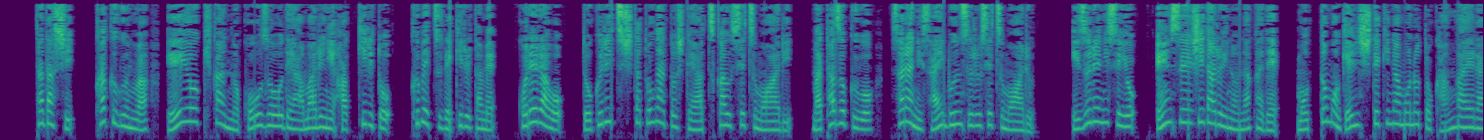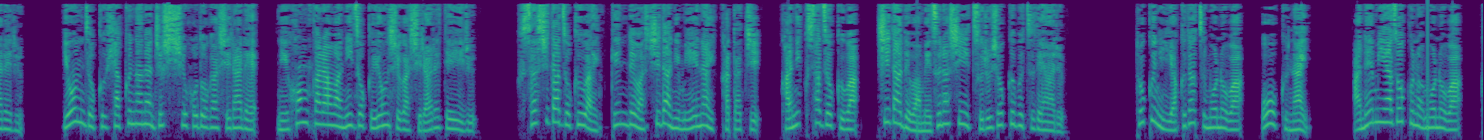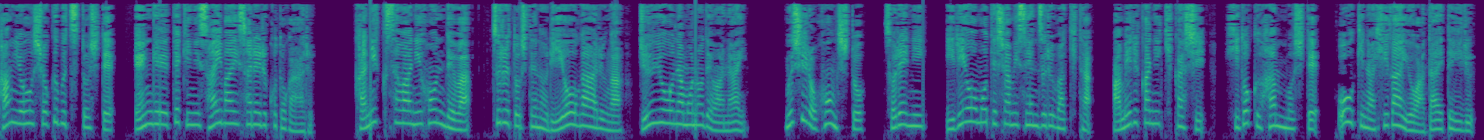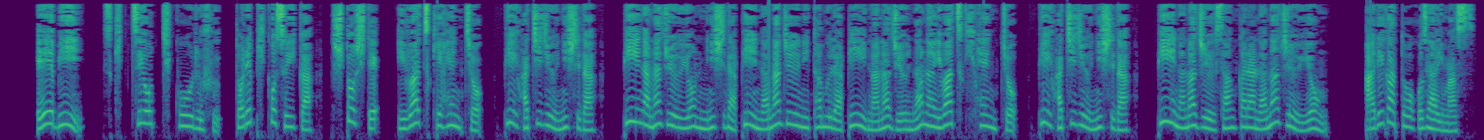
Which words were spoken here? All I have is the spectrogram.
ただし、各群は栄養機関の構造であまりにはっきりと区別できるため、これらを独立したトガとして扱う説もあり、また族をさらに細分する説もある。いずれにせよ、遠征シダ類の中で最も原始的なものと考えられる。4族170種ほどが知られ、日本からは2族4種が知られている。ふさしだ族は一見ではシダに見えない形、カニクサ族はシダでは珍しいツル植物である。特に役立つものは多くない。アネミア属のものは観葉植物として園芸的に栽培されることがある。カニクサは日本ではツルとしての利用があるが重要なものではない。むしろ本種と、それに、イリオモテシャミセンズルは北、アメリカに帰化し、ひどく繁茂して大きな被害を与えている。AB、スキッツヨッチコールフ、トレピコス以下、種として、岩付変著、P80 西田、P74 西田 P72 田村。P77 岩月変著。P80 西田 P73 から74ありがとうございます。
